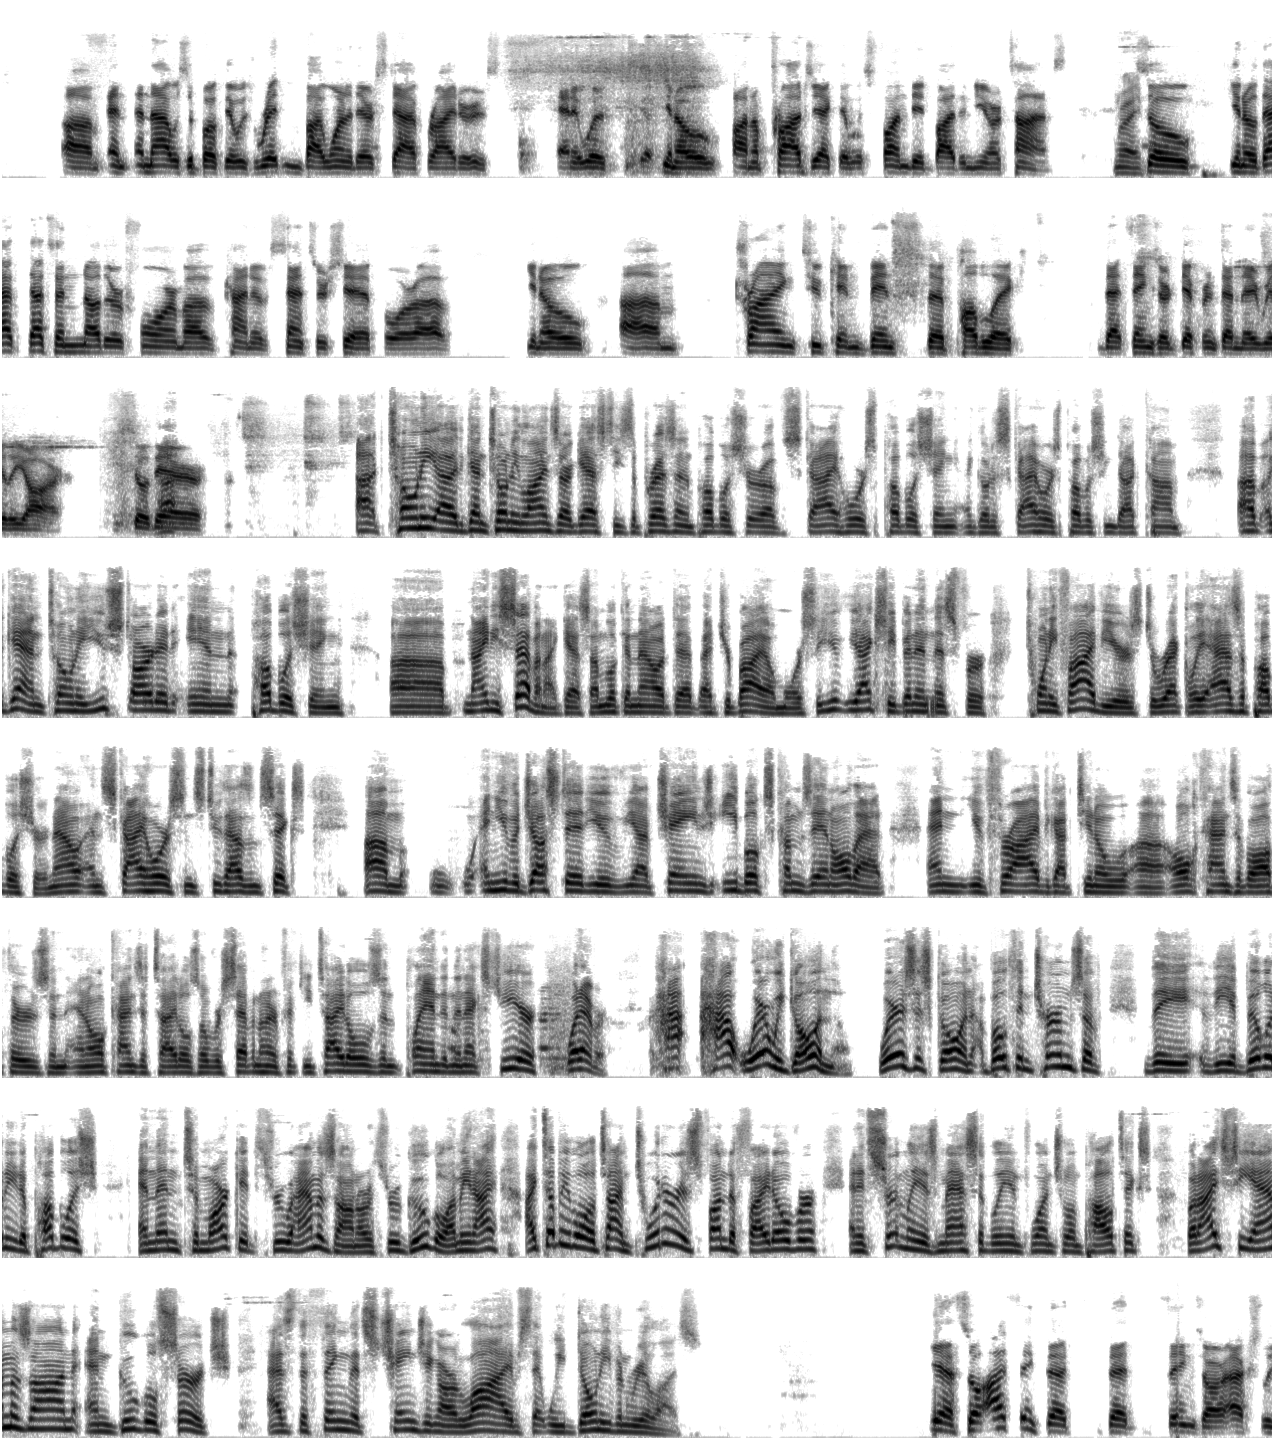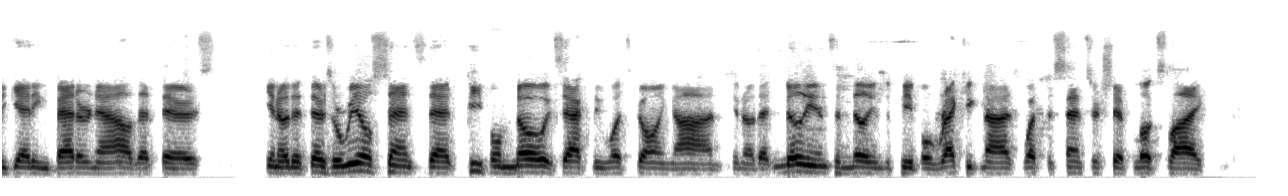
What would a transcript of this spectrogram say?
Um, and, and that was a book that was written by one of their staff writers, and it was, you know, on a project that was funded by the New York Times. Right. So, you know, that that's another form of kind of censorship or of, you know, um, trying to convince the public that things are different than they really are. So they're Uh, Tony, uh, again, Tony Lyons, our guest. He's the president and publisher of Skyhorse Publishing. I go to skyhorsepublishing.com. Uh, again, Tony, you started in publishing uh, 97, I guess. I'm looking now at, at your bio more. So you've, you actually been in this for 25 years directly as a publisher now and Skyhorse since 2006. Um, and you've adjusted, you've, you have changed, ebooks comes in, all that, and you've thrived. You got, you know, uh, all kinds of authors and, and all kinds of titles, over 750 titles and planned in the next year, whatever. How, how, where are we going though? Where is this going? Both in terms of the, the ability to publish and then to market through Amazon or through Google. I mean, I, I tell people all the time, Twitter is fun to fight over and it certainly is massively influential in politics, but I see Amazon and Google search as the thing that's changing our lives that we don't even realize. Yeah. So I think that, that things are actually getting better now that there's, you know, that there's a real sense that people know exactly what's going on, you know, that millions and millions of people recognize what the censorship looks like.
